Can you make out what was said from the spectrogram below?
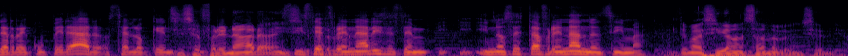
de recuperar. O sea, lo que Si se frenara y si se se frenara y, se, se- y- y no se está frenando encima. El tema es que sigue avanzando los incendios.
